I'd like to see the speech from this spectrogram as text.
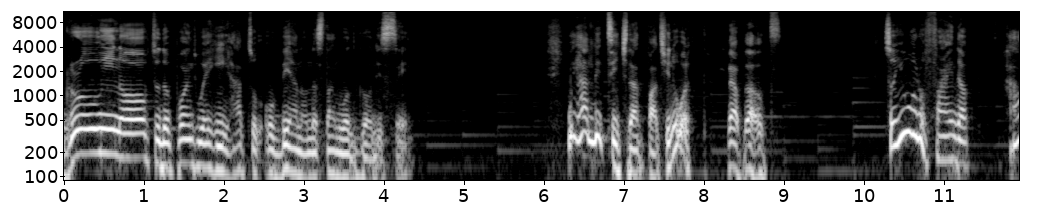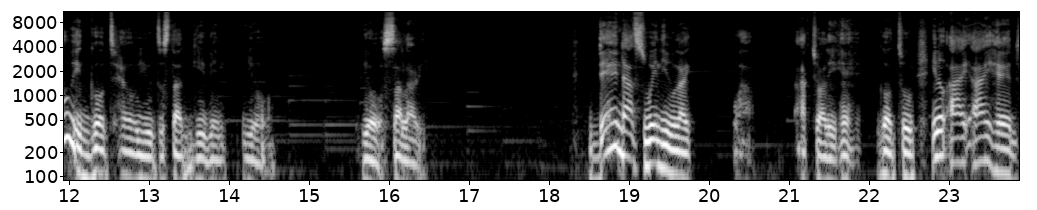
Growing up to the point where he had to obey and understand what God is saying. We hardly teach that part. You know what I'm talking about? So you want to find out how did God tell you to start giving your, your salary? Then that's when you're like, wow, actually, God told me. You know, I, I had,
